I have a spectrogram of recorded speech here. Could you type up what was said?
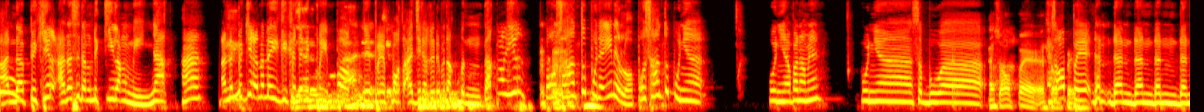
anda pikir anda sedang dikilang minyak? Hah? Anda pikir anda lagi kerja di Iya, ada Freeport? Di Freeport aja kagak dibentak-bentak anjir. Perusahaan tuh punya ini loh. Perusahaan tuh punya punya apa namanya? Punya sebuah SOP SOP dan dan dan dan dan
